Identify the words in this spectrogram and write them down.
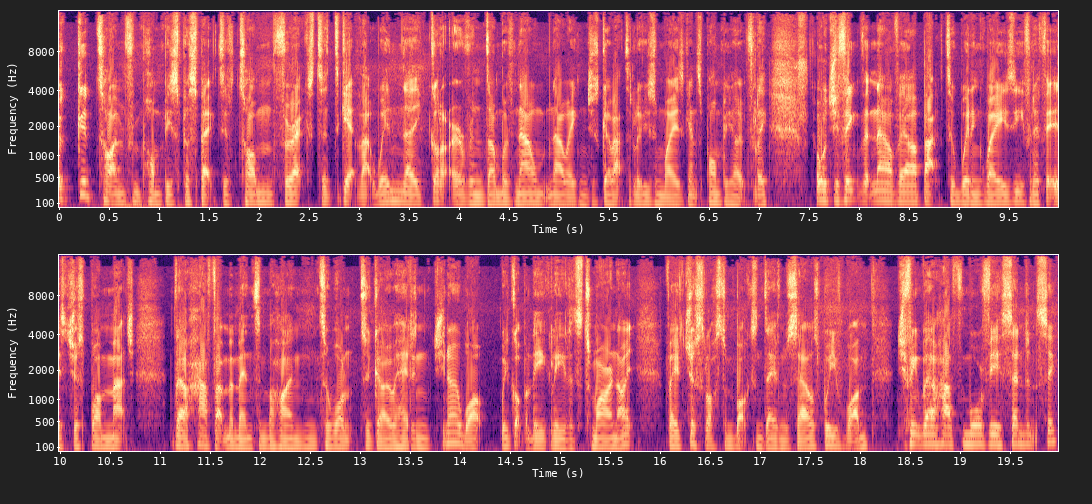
a good time from Pompey's perspective, Tom, for Exeter to get that win? They got it over and done with now. Now they can just go back to losing ways against Pompey, hopefully. Or do you think that now they are back to winning ways, even if it is just one match, they'll have that momentum behind them to want to go ahead and, you know what? We've got the league leaders tomorrow night. They've just lost on Boxing Day themselves. We've won. Do you think they'll have more of the ascendancy?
